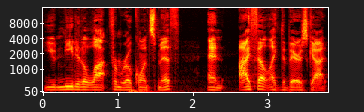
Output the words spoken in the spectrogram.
you needed a lot from Roquan Smith and I felt like the Bears got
